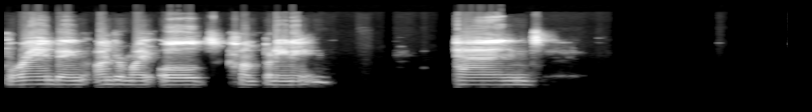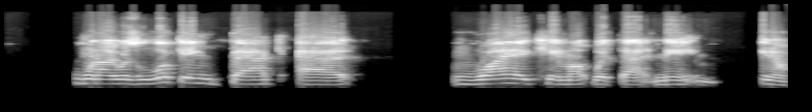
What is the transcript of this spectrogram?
branding under my old company name. And when I was looking back at why I came up with that name, you know,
